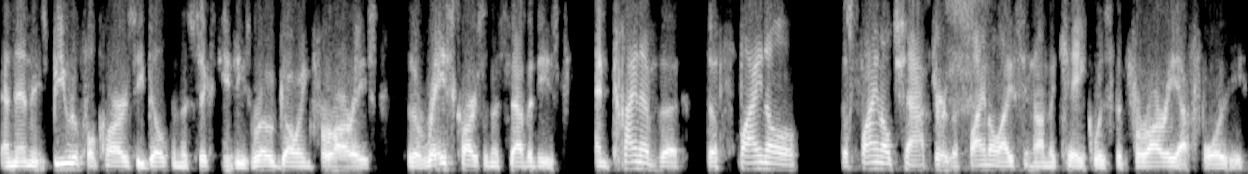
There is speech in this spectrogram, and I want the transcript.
And then these beautiful cars he built in the 60s, these road going Ferraris, to the race cars in the 70s, and kind of the, the final the final chapter, the final icing on the cake was the Ferrari F40,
